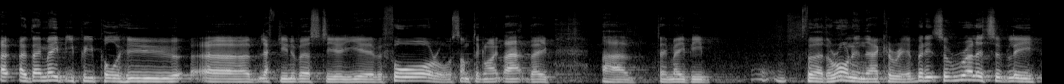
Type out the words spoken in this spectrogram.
uh, uh, they may be people who uh, left university a year before or something like that. They uh, they may be further on in their career, but it's a relatively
